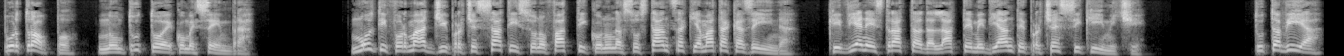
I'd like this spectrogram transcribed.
Purtroppo, non tutto è come sembra. Molti formaggi processati sono fatti con una sostanza chiamata caseina, che viene estratta dal latte mediante processi chimici. Tuttavia,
